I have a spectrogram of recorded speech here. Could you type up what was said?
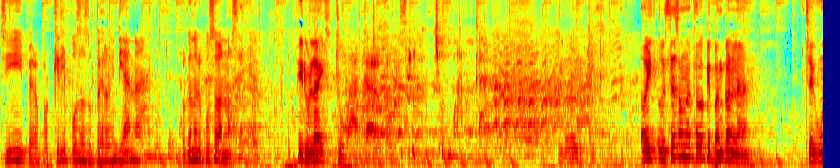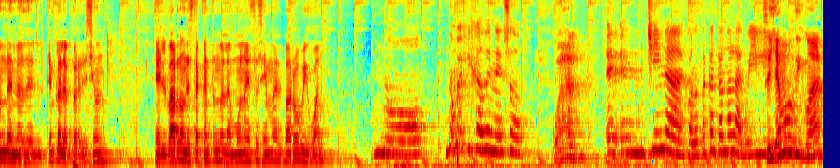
sí, pero ¿por qué le puso a su perro Indiana? Ay, pues. ¿Por qué no le puso, no sé, Firulais. Chubaca así? Hoy, ¿ustedes han notado que, por ejemplo, en la segunda, en la del Templo de la Perdición, el bar donde está cantando la mona, esta se llama el bar Obi-Wan? No, no me he fijado en eso. ¿Cuál? En, en China, cuando está cantando la Willy. ¿Se llama Obi-Wan?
